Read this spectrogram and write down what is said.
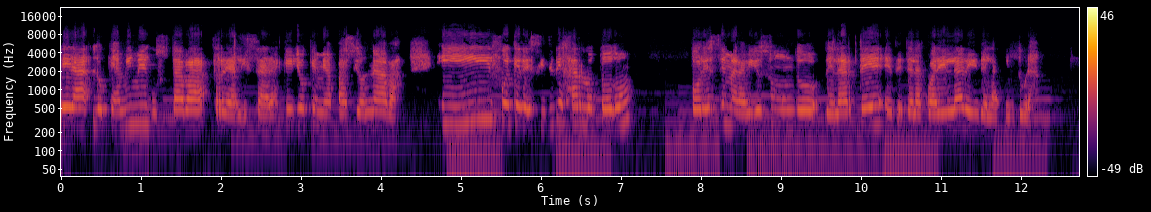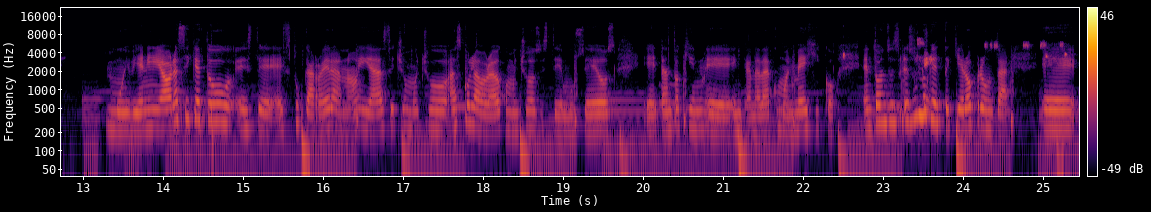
era lo que a mí me gustaba realizar, aquello que me apasionaba. Y fue que decidí dejarlo todo por este maravilloso mundo del arte, eh, de, la acuarela y de la pintura. Muy bien, y ahora sí que tú, este, es tu carrera, ¿no? Y has hecho mucho, has colaborado con muchos este, museos, eh, tanto aquí eh, en, Canadá como en México. Entonces, eso es lo que te quiero preguntar. Eh,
